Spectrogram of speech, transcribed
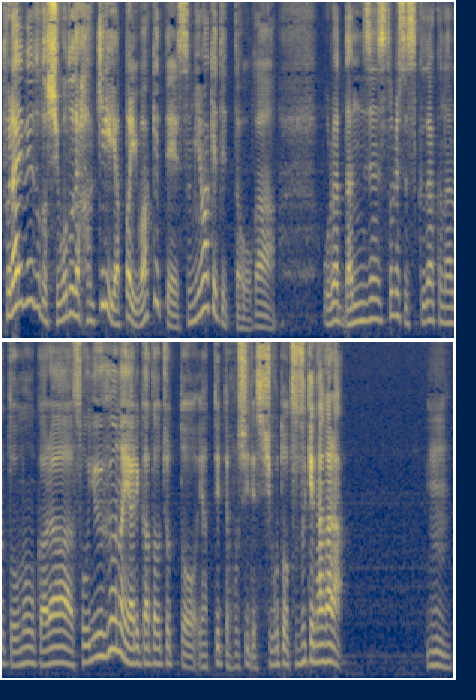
プライベートと仕事ではっきりやっぱり分けて、住み分けていった方が、俺は断然ストレス少なくなると思うから、そういう風なやり方をちょっとやっていってほしいです。仕事を続けながら。うん。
